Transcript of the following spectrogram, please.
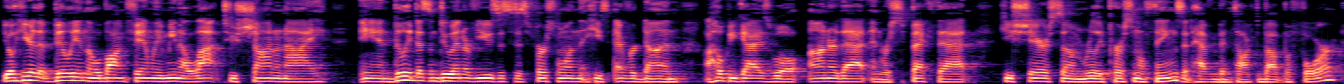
You'll hear that Billy and the LeBlanc family mean a lot to Shawn and I. And Billy doesn't do interviews. This is his first one that he's ever done. I hope you guys will honor that and respect that. He shares some really personal things that haven't been talked about before.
